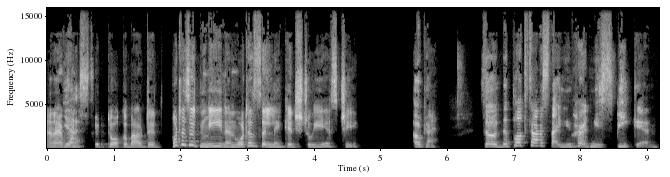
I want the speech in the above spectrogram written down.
And I Yes. want to talk about it. What does it mean and what is the linkage to ESG? Okay. So the podcast that you heard me speak in,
